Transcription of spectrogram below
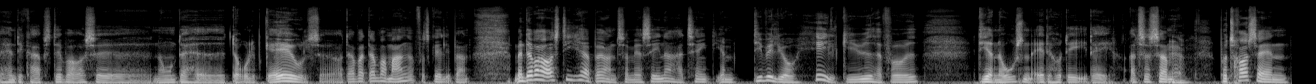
handicaps. Det var også øh, nogen, der havde dårlig begævelse, og der var, der var mange forskellige børn. Men der var også de her børn, som jeg senere har tænkt, jamen de ville jo helt givet have fået diagnosen ADHD i dag. Altså som Ja. på trods af en,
